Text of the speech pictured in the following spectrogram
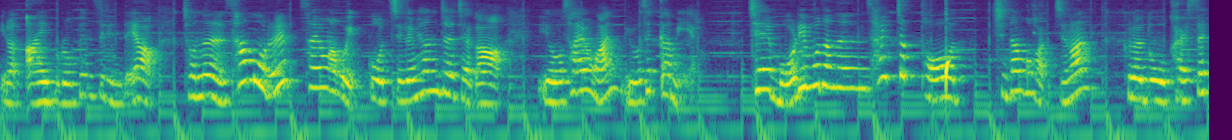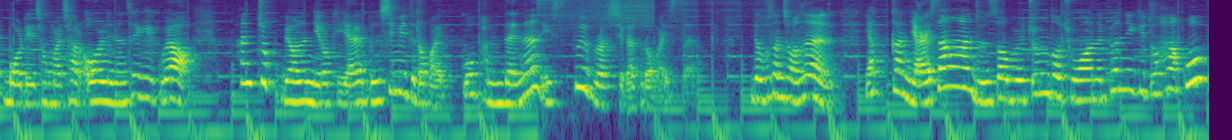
이런 아이브로우 펜슬인데요. 저는 3호를 사용하고 있고 지금 현재 제가 이 사용한 이 색감이에요. 제 머리보다는 살짝 더 진한 것 같지만 그래도 갈색 머리에 정말 잘 어울리는 색이고요. 한쪽 면은 이렇게 얇은 심이 들어가 있고 반대는 이 스크류 브러쉬가 들어가 있어요. 근데 우선 저는 약간 얄쌍한 눈썹을 좀 더 좋아하는 편이기도 하고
